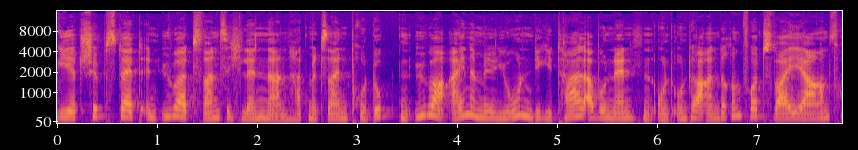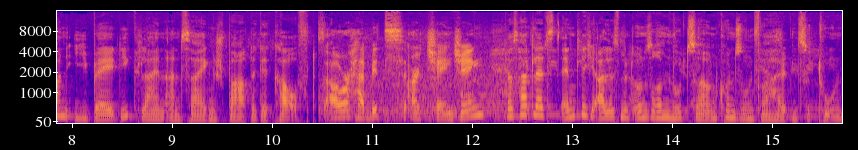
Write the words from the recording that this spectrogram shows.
agiert Chipstead in über 20 Ländern, hat mit seinen Produkten über eine Million Digitalabonnenten und unter anderem vor zwei Jahren von eBay die Kleinanzeigensparte gekauft. Das hat letztendlich alles mit unserem Nutzer- und Konsumverhalten zu tun.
